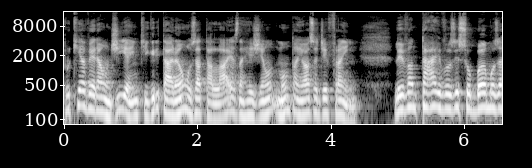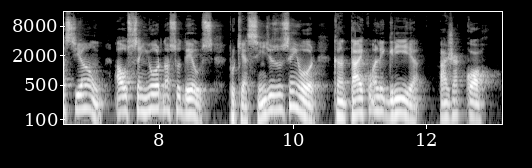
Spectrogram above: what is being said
Porque haverá um dia em que gritarão os atalaias na região montanhosa de Efraim: Levantai-vos e subamos a Sião, ao Senhor nosso Deus, porque assim diz o Senhor: cantai com alegria a Jacó.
